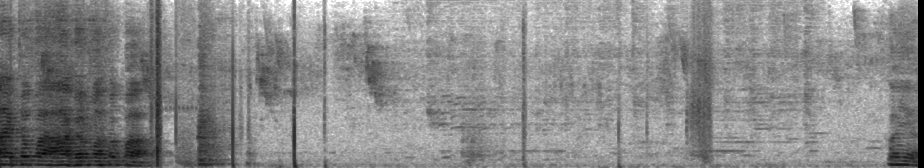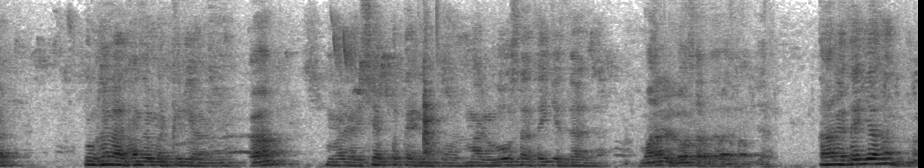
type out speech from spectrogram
આ થપ્પા આ ઘરમાં થપ્પા કયા તું છે ને સાંજે મત કરી આવી હા? મારે હિસાબ પતાઈ નાખો. મારે લોસા થઈ ગયા દાદા. મારે લોસા દાદા તારે થઈ ગયા છે ને?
